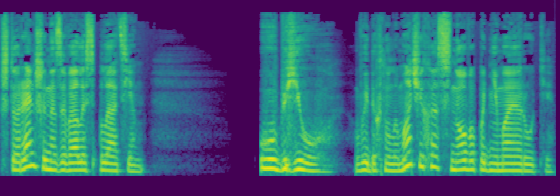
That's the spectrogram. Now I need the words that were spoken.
что раньше называлось платьем. «Убью!» — выдохнула мачеха, снова поднимая руки.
